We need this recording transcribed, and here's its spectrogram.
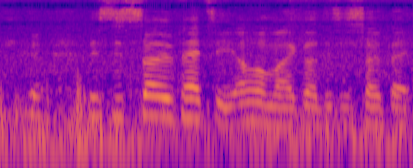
this is so petty. Oh my god! This is so petty.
